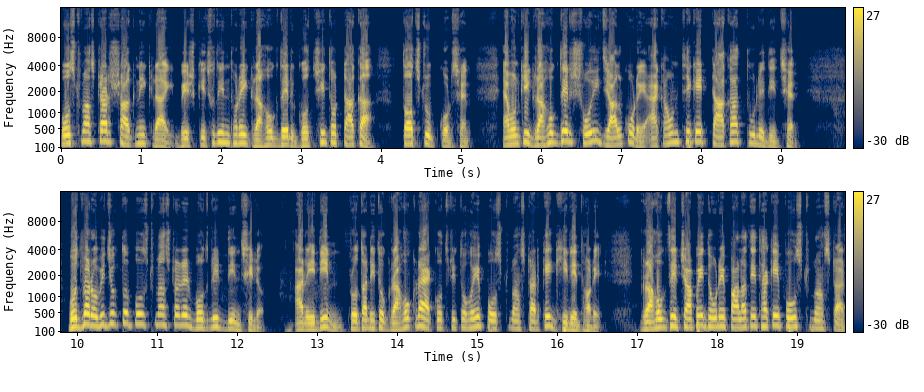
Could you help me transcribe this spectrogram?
পোস্টমাস্টার সাগ্নিক রায় বেশ কিছুদিন ধরেই গ্রাহকদের গচ্ছিত টাকা তছরূপ করছেন। এমনকি গ্রাহকদের সই জাল করে অ্যাকাউন্ট থেকে টাকা তুলে দিচ্ছেন। বুধবার অভিযুক্ত পোস্টমাস্টারের বদলির দিন ছিল। আর এদিন প্রতারিত গ্রাহকরা একত্রিত হয়ে পোস্টমাস্টারকে ঘিরে ধরে। গ্রাহকদের চাপে দৌড়ে পালাতে থাকে পোস্টমাস্টার।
